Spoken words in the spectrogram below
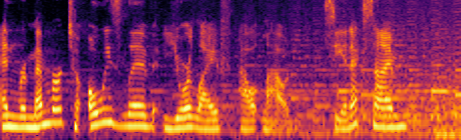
and remember to always live your life out loud. See you next time.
